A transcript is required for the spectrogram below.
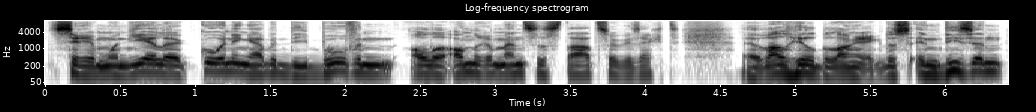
ceremoniële koning hebben die boven alle andere mensen staat, zogezegd, uh, wel heel belangrijk. Dus in die zin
